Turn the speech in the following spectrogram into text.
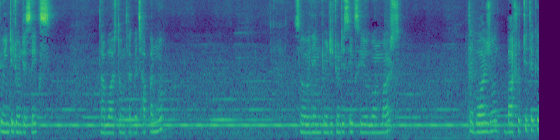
টোয়েন্টি টোয়েন্টি সিক্স তার বয়স তখন থাকবে ছাপ্পান্ন। So within twenty twenty six you'll be on Mars তার বয়স যখন বাষট্টি থেকে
